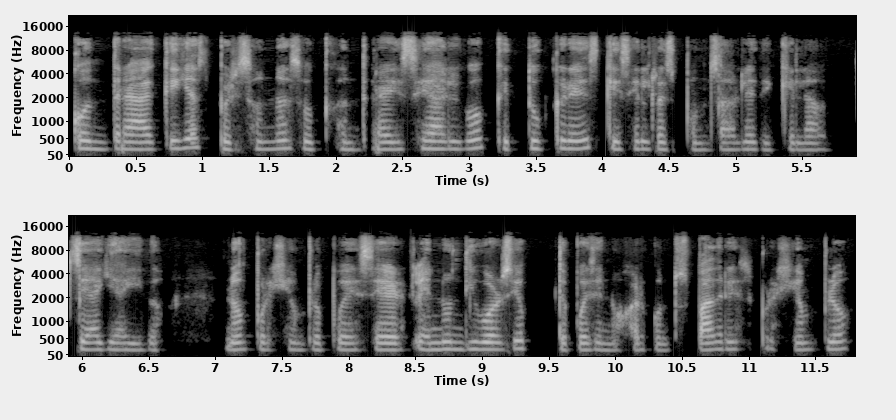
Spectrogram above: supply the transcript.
contra aquellas personas o contra ese algo que tú crees que es el responsable de que la, se haya ido. ¿no? Por ejemplo, puede ser en un divorcio, te puedes enojar con tus padres, por ejemplo,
